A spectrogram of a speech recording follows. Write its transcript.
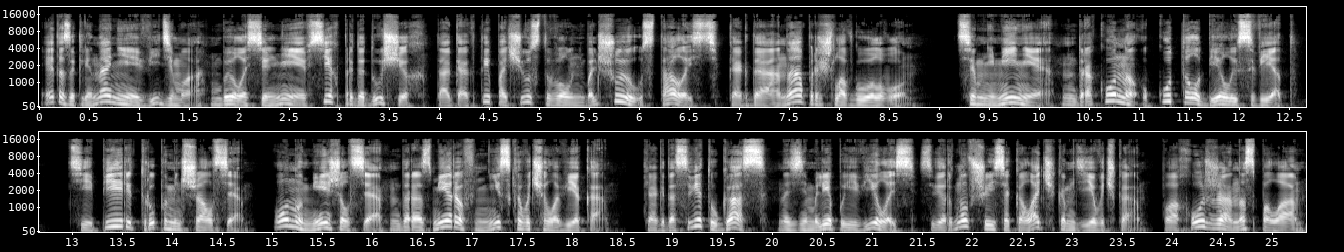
Это заклинание, видимо, было сильнее всех предыдущих, так как ты почувствовал небольшую усталость, когда она пришла в голову. Тем не менее, дракона укутал белый свет. Теперь труп уменьшался. Он уменьшился до размеров низкого человека. Когда свет угас, на земле появилась свернувшаяся калачиком девочка. Похоже, она спала.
